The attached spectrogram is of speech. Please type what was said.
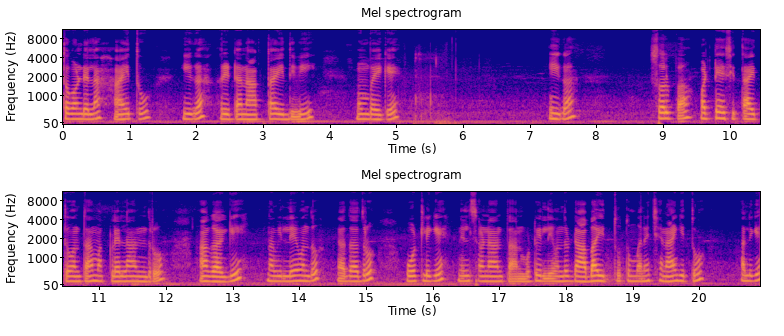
ತೊಗೊಂಡೆಲ್ಲ ಆಯಿತು. ಈಗ ರಿಟರ್ನ್ ಆಗ್ತಾ ಇದ್ದೀವಿ ಮುಂಬೈಗೆ. ಈಗ ಸ್ವಲ್ಪ ಹೊಟ್ಟೆ ಹಸಿತಾಯಿತು ಅಂತ ಮಕ್ಕಳೆಲ್ಲ ಅಂದರು. ಹಾಗಾಗಿ ನಾವಿಲ್ಲೇ ಒಂದು ಯಾವುದಾದ್ರೂ ಹೋಟ್ಲಿಗೆ ನಿಲ್ಲಿಸೋಣ ಅಂತ ಅಂದ್ಬಿಟ್ಟು ಇಲ್ಲಿ ಒಂದು ಡಾಬಾ ಇತ್ತು ತುಂಬಾ ಚೆನ್ನಾಗಿತ್ತು. ಅಲ್ಲಿಗೆ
